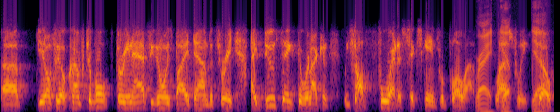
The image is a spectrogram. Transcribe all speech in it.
Uh, you don't feel comfortable three and a half. You can always buy it down to three. I do think that we're not going. to We saw four out of six games were blowouts right. last yep. week. Yep. So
